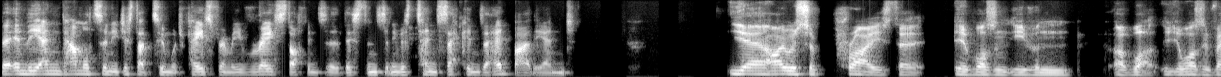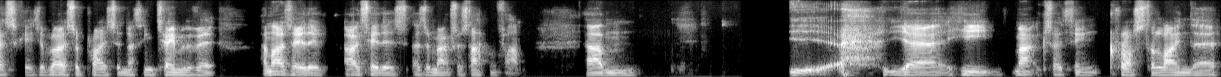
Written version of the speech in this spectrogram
But in the end, Hamilton he just had too much pace for him. He raced off into the distance, and he was ten seconds ahead by the end. Yeah, I was surprised that it wasn't even uh, what it was investigated, but I was surprised that nothing came of it. And I say that I say this as a Max Verstappen fan. Um, yeah, yeah, he Max, I think, crossed the line there,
